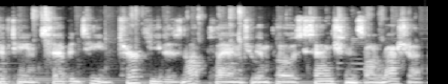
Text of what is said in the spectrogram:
1517 Turkey does not plan to impose sanctions on Russia.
